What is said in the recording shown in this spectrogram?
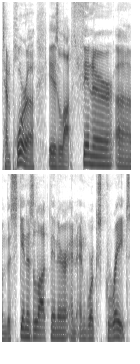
tempura, is a lot thinner. Um, the skin is a lot thinner and, and works great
